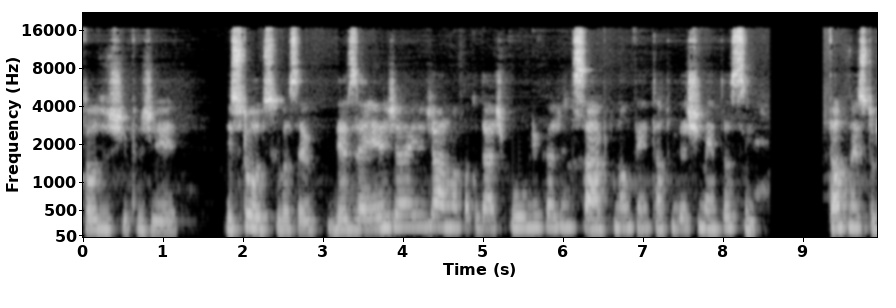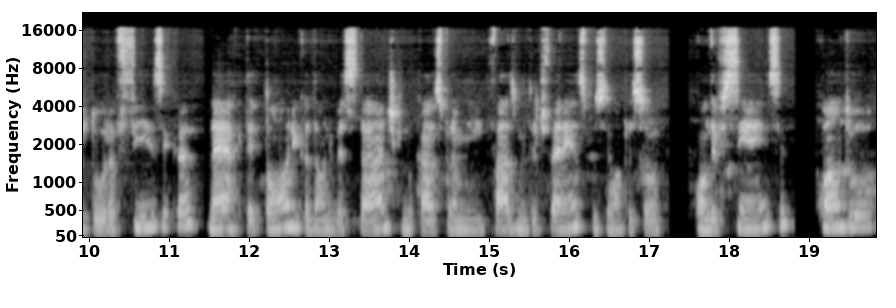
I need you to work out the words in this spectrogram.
todos os tipos de estudos que você deseja e já numa faculdade pública a gente sabe que não tem tanto investimento assim tanto na estrutura física, né, arquitetônica da universidade, que no caso para mim faz muita diferença por ser uma pessoa com deficiência, quanto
